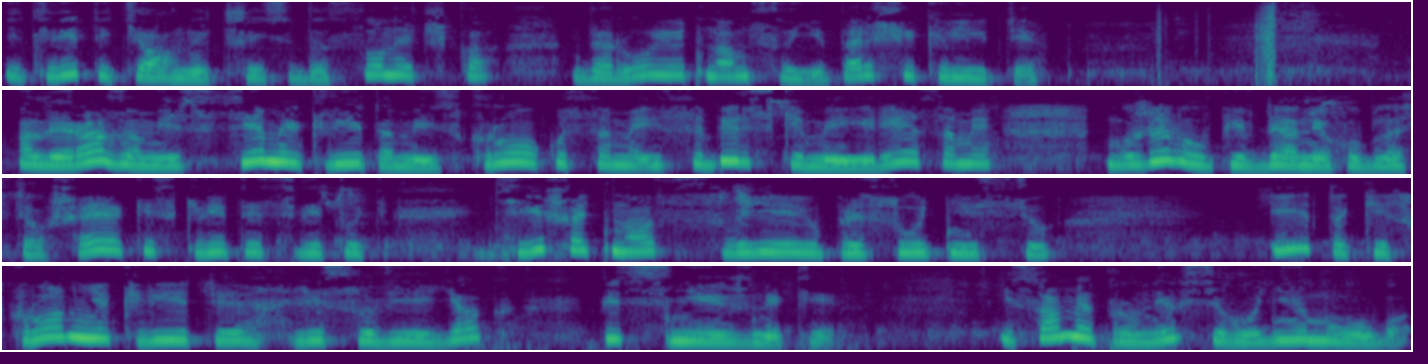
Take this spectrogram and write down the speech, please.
і квіти, тягнучись до сонечка, дарують нам свої перші квіти. Але разом із цими квітами, із крокусами, із сибірськими ірисами, можливо, в південних областях ще якісь квіти цвітуть, тішать нас своєю присутністю. І такі скромні квіти лісові, як підсніжники. І саме про них сьогодні мова.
